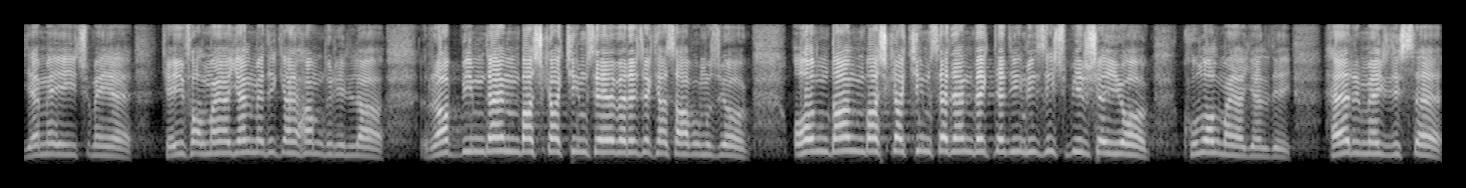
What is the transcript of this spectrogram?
yemeye içmeye, keyif almaya gelmedik elhamdülillah. Rabbimden başka kimseye verecek hesabımız yok. Ondan başka kimseden beklediğimiz hiçbir şey yok. Kul olmaya geldik. Her mecliste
